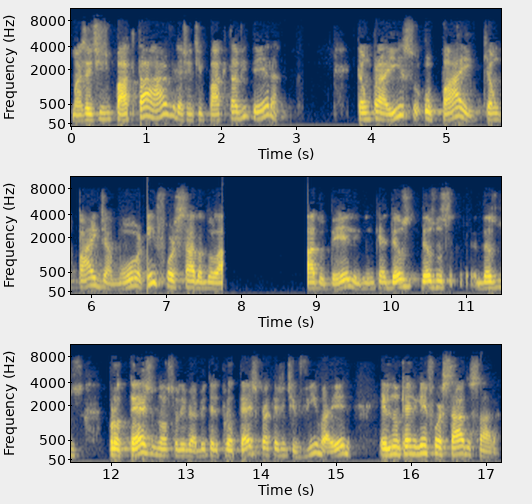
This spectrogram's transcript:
mas a gente impacta a árvore, a gente impacta a videira. Então, para isso, o pai, que é um pai de amor, bem forçado do lado dele, não quer Deus, Deus nos, Deus nos protege o nosso livre-arbítrio, ele protege para que a gente viva ele. Ele não quer ninguém forçado, Sara.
